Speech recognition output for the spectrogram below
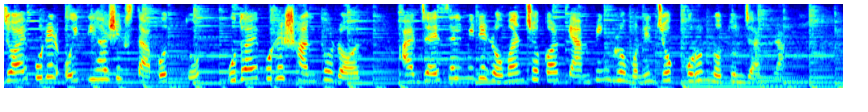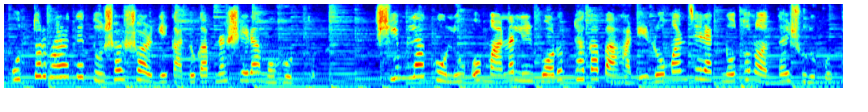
জয়পুরের ঐতিহাসিক স্থাপত্য, উদয়পুরের শান্ত হ্রদ আর জয়সলমীরের রোমাঞ্চকর ক্যাম্পিং ভ্রমণে যোগ করুন নতুন যাত্রা। উত্তর ভারতের তুষার স্বর্গে কাটুক আপনার সেরা মুহূর্ত। সিমলা, কুলু ও মানালির বরফ ঢাকা পাহাড়ে রোমাঞ্চের এক নতুন অধ্যায় শুরু করুন।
